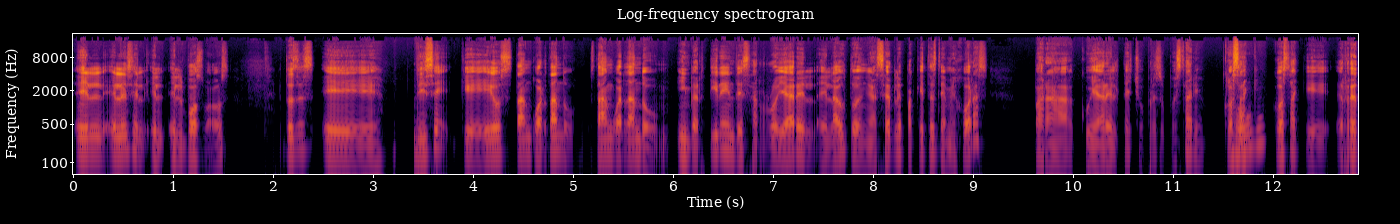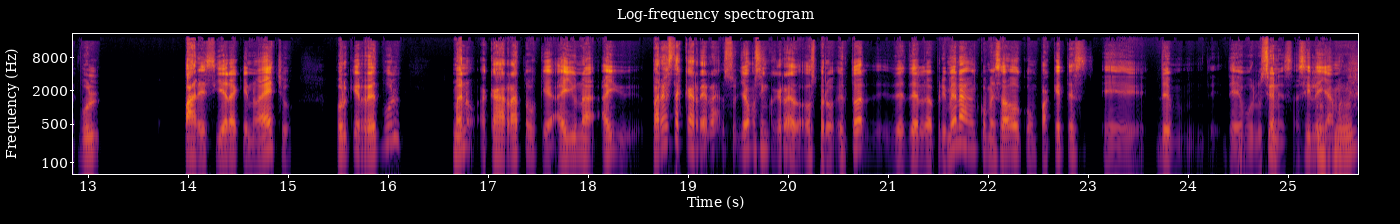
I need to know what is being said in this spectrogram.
él, él es el, el, el boss, vamos. Entonces, eh, dice que ellos están guardando, están guardando, invertir en desarrollar el, el auto, en hacerle paquetes de mejoras para cuidar el techo presupuestario. Cosa, Oh. cosa que Red Bull pareciera que no ha hecho. Porque Red Bull, bueno, a cada rato que hay una, hay, para esta carrera, llevamos cinco carreras, dos, pero desde la primera han comenzado con paquetes eh, de, evoluciones, así le llaman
